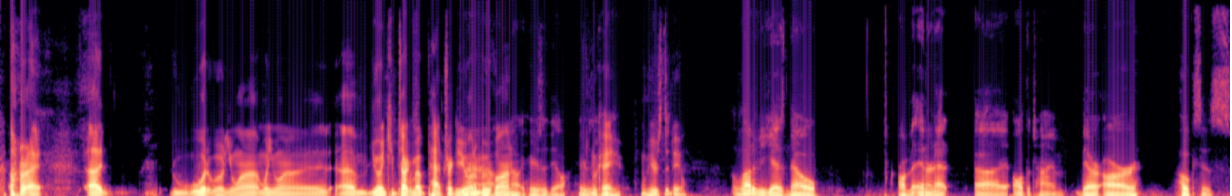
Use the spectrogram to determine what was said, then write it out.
All right. Uh, what what do you want? What do you want? Um, you want to keep talking about Patrick, or do you No, want to no, move no, on? No, here's the deal. Here's the Okay. Well, here's the deal. a lot of you guys know on the internet uh, all the time there are hoaxes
